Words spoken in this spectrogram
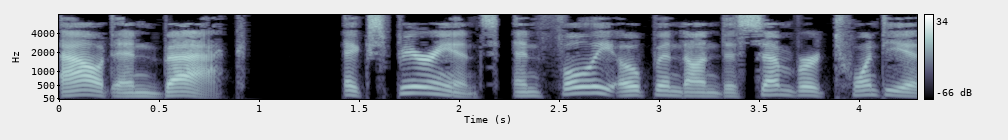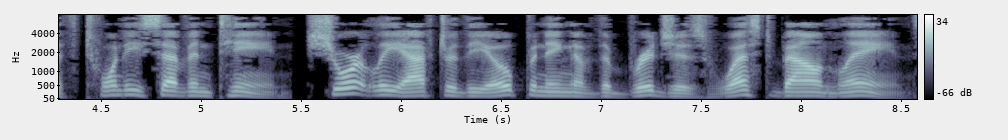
out and back experience, and fully opened on December 20, 2017. Shortly after the opening of the bridge's westbound lanes,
